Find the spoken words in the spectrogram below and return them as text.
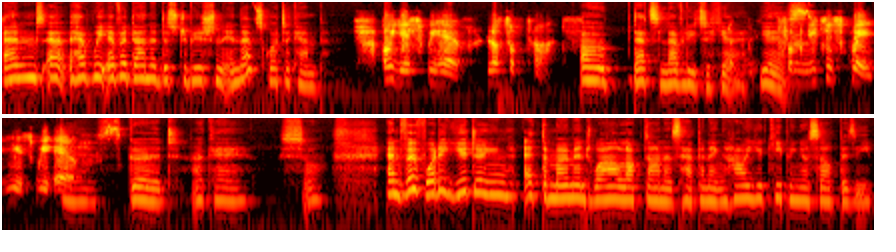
And uh, have we ever done a distribution in that squatter camp? Oh yes, we have lots of times. Oh, that's lovely to hear. Yes. From Newton Square, yes, we have. Yes, good. Okay, sure. And Viv, what are you doing at the moment while lockdown is happening? How are you keeping yourself busy?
